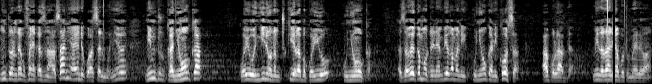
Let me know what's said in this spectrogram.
Mtu anataka kufanya kazi na Hasani aende kwa Hasani mwenyewe, ni mtu tukanyooka. Kwa hiyo wengine wanamchukia labda kwa hiyo kunyooka. Sasa wewe kama utaniambia kama ni kunyooka ni kosa, hapo labda mimi nadhani hapo tumeelewana.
